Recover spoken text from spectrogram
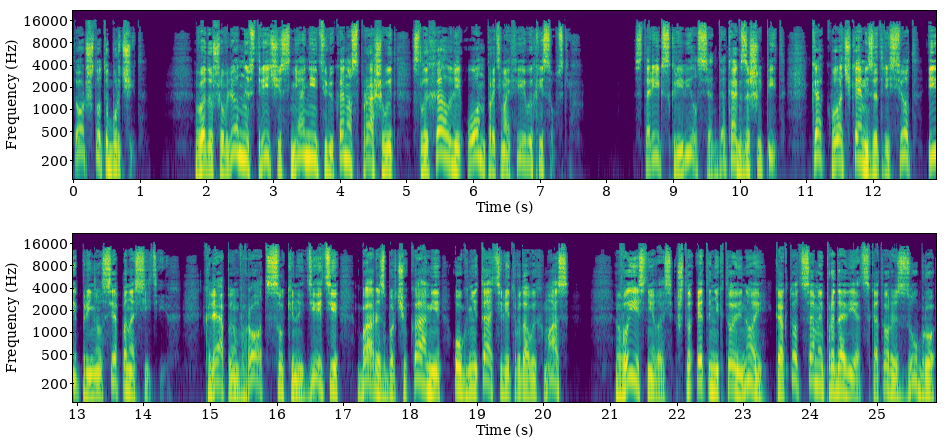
Тот что-то бурчит. Воодушевленный встречей с няней Тюрюканов спрашивает, слыхал ли он про Тимофеевых Рисовских. Старик скривился, да как зашипит, как кулачками затрясет, и принялся поносить их. Кляп им в рот, сукины дети, бары с борчуками, угнетатели трудовых масс, Выяснилось, что это никто иной, как тот самый продавец, который Зубру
